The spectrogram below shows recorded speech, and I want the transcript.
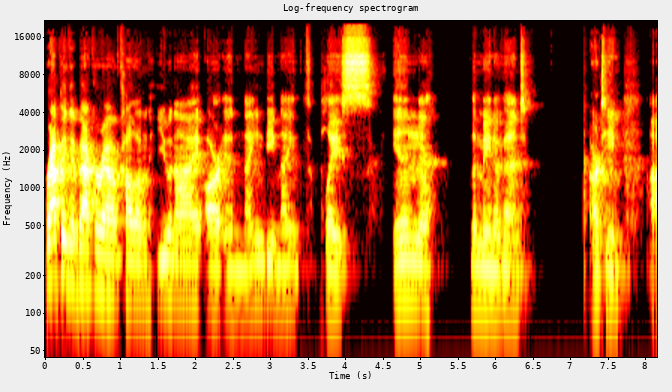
wrapping it back around, Colm, you and I are in 99th place in the main event our team. Uh,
